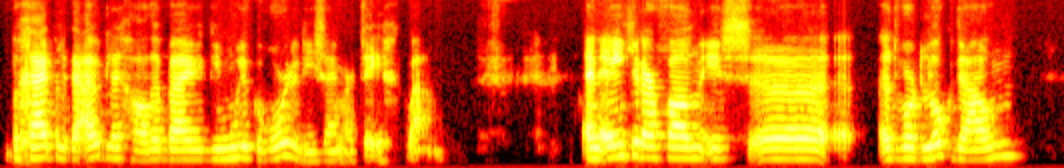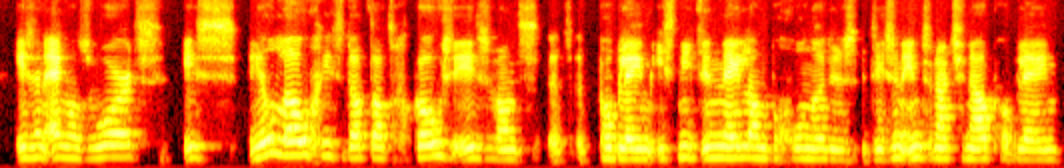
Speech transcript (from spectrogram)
begrijpelijke uitleg hadden bij die moeilijke woorden die zij maar tegenkwamen. En eentje daarvan is het woord lockdown. Is een Engels woord. Is heel logisch dat dat gekozen is, want het, het probleem is niet in Nederland begonnen, dus het is een internationaal probleem.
